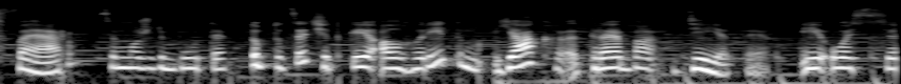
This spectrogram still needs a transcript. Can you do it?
сфер. Це можуть бути. Тобто це чіткий алгоритм, як треба діяти. І ось е,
